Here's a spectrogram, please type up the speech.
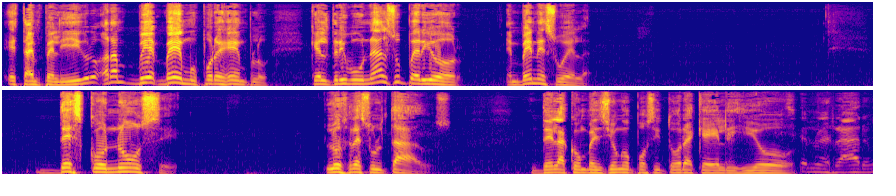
está en peligro. Ahora ve- vemos, por ejemplo, que el Tribunal Superior en Venezuela desconoce los resultados de la convención opositora que eligió. Eso no es raro.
